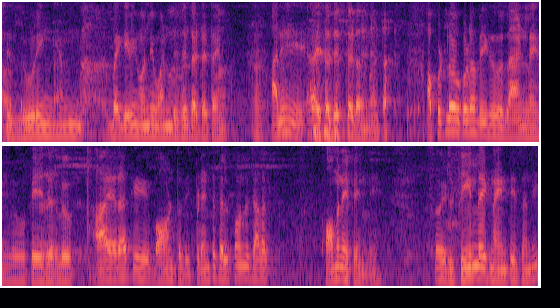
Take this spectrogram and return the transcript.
she's luring him by giving only one digit at a time అని ఐ సజెస్టెడ్ అనమాట అప్పట్లో కూడా మీకు ల్యాండ్ లైన్లు పేజర్లు ఆ ఎరాకి బాగుంటుంది. ఇప్పుడంటే సెల్ ఫోన్లు చాలా కామన్ అయిపోయింది. So it feel like nineties అని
